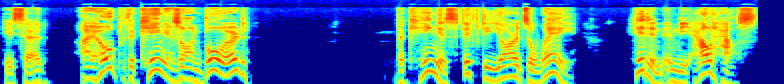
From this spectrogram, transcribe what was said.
he said, "I hope the king is on board." "The king is fifty yards away, hidden in the outhouse."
